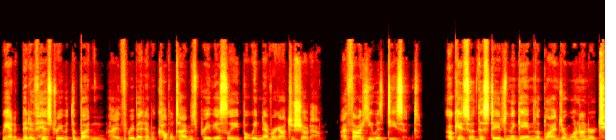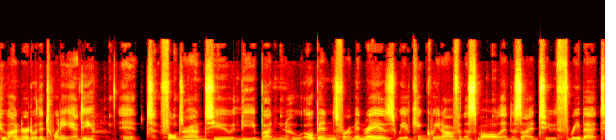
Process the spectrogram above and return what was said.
We had a bit of history with the button. I had 3-bet him a couple times previously, but we never got to showdown. I thought he was decent. Okay, so at this stage in the game, the blinds are 100, 200 with a 20 ante. It folds around to the button who opens for a min raise. We have king queen off in the small and decide to three bet.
